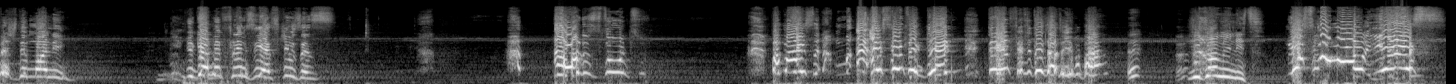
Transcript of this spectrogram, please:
lavished the money. You gave me flimsy excuses. I understood. Papa, I, s- I, I sent again 350,000 to you, Papa. Eh? You don't mean it. Yes, Mama, yes.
